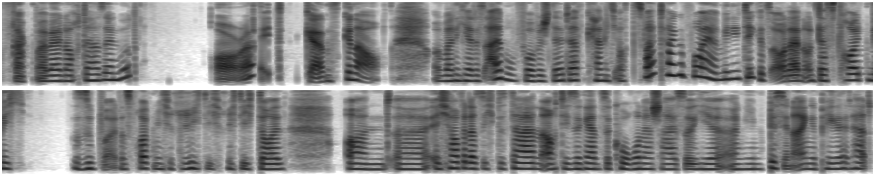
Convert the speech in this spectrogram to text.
fragt mal, wer noch da sein wird. Alright, ganz genau. Und weil ich ja das Album vorbestellt habe, kann ich auch zwei Tage vorher mir die Tickets ordern. Und das freut mich super. Das freut mich richtig, richtig doll. Und äh, ich hoffe, dass sich bis dahin auch diese ganze Corona-Scheiße hier irgendwie ein bisschen eingepegelt hat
